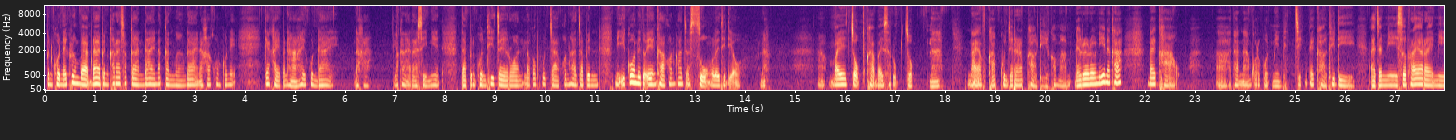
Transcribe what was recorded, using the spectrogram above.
เป็นคนในเครื่องแบบได้เป็นข้าราชการได้นักการเมืองได้นะคะ คนคนนี้แก้ไขปัญหาให้คุณได้ นะคะลัคนาราศีเมษแต่เป็นคนที่ใจร้อนแล้วก็พูดจาค่อนข้างจะเป็นมีอีโก้ในตัวเองค่ะ ค่อนข้างจะสูงเลยทีเดียวนะใบจบค่ะใบสรุปจบนะนายอ f ครับ คุณจะได้รับข่าวดีเข้ามาในเร็วๆนี้นะคะ ได้ข่าวาท่านน้ำกรกฎมีนพิจิกได้ข่าวที่ดี อาจจะมีเซอร์ไพรส์อะไรมี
